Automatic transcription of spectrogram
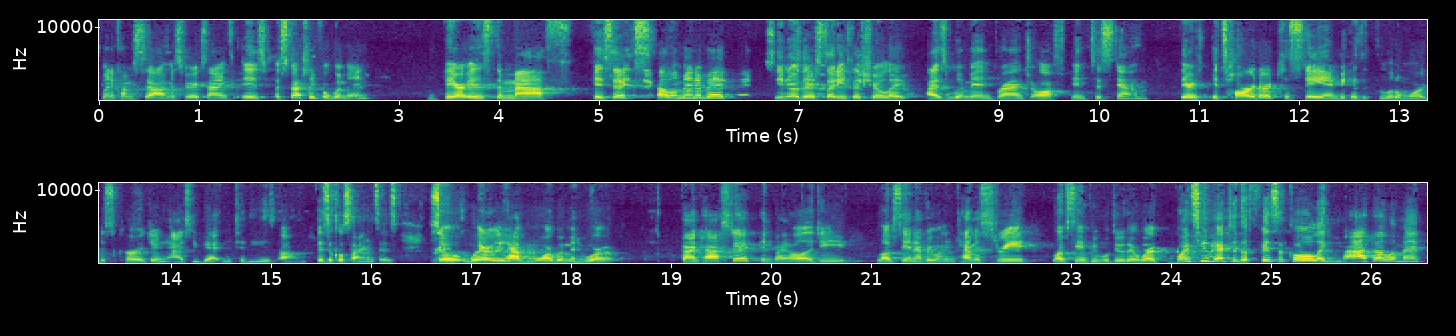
when it comes to atmospheric science is, especially for women, there is the math physics element of it. So, you know, there are studies that show like as women branch off into STEM, there's it's harder to stay in because it's a little more discouraging as you get into these um, physical sciences. So, where we have more women who are fantastic in biology, love seeing everyone in chemistry, love seeing people do their work. Once you get to the physical, like math element,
